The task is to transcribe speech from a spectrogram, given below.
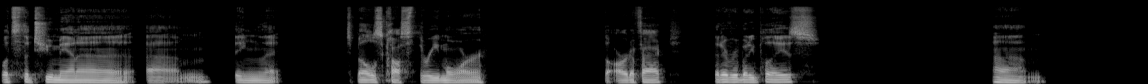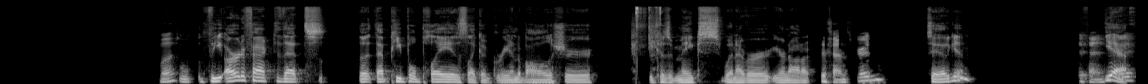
what's the two mana um thing that spells cost three more? The artifact that everybody plays. Um what? the artifact that's that, that people play is like a grand abolisher because it makes whenever you're not a, Defense grid? say that again Defense Yeah. grid?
